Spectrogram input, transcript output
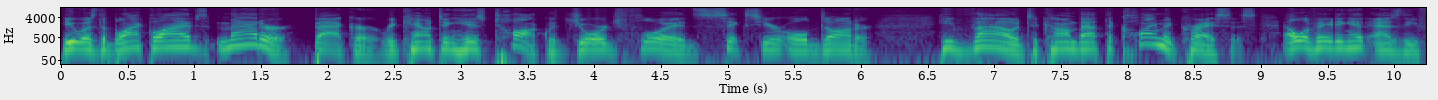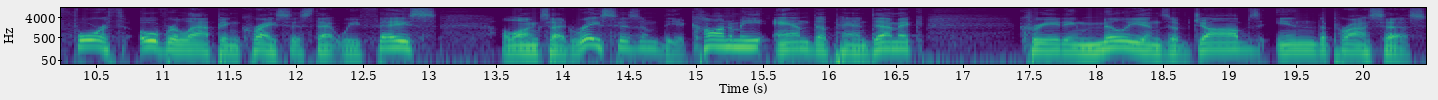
He was the Black Lives Matter backer, recounting his talk with George Floyd's six year old daughter. He vowed to combat the climate crisis, elevating it as the fourth overlapping crisis that we face, alongside racism, the economy, and the pandemic creating millions of jobs in the process.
